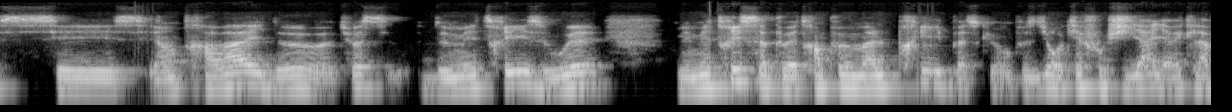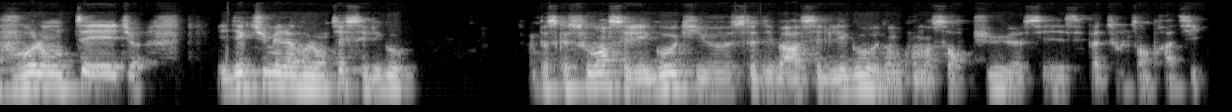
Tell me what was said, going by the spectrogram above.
c'est un travail de tu vois de maîtrise, ouais. Mais maîtrise, ça peut être un peu mal pris parce qu'on peut se dire ok, il faut que j'y aille avec la volonté. Et dès que tu mets la volonté, c'est l'ego parce que souvent c'est l'ego qui veut se débarrasser de l'ego, donc on n'en sort plus, c'est pas tout le temps pratique.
